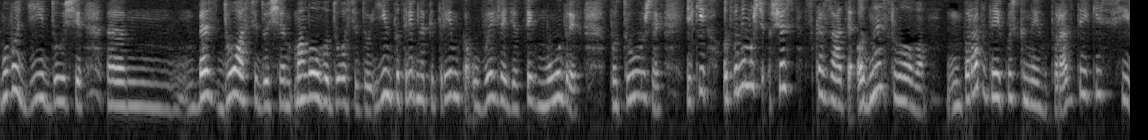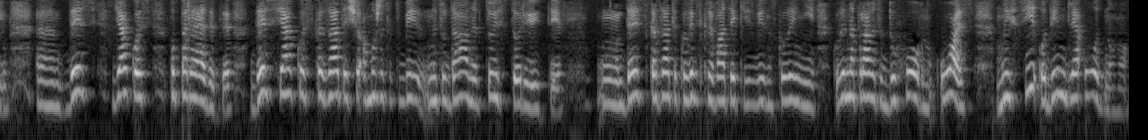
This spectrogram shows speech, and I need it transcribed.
молоді душі, ем, без досвіду, ще малого досвіду. Їм потрібна підтримка у вигляді цих мудрих, потужних, які от вони можуть щось сказати, одне слово, порадити якусь книгу, порадити якийсь фільм, е, десь якось попередити, десь якось сказати, що а може ти тобі не туди, не ту історію йти. Десь сказати, коли відкривати якийсь бізнес, коли ні, коли направити духовно. Ось ми всі один для одного.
